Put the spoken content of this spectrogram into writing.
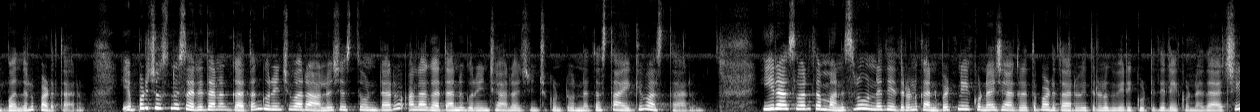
ఇబ్బందులు పడతారు. ఎప్పుడు చూసినా సరిదానం గతం గురించి వారు ఆలోచిస్తూ ఉంటారు. అలా గతాన్ని గురించి ఆలోచించుకుంటూ ఉన్నత స్థాయికి వస్తారు. ఈ రాశి వారు తమ మనసులో ఉన్నది ఇతరులు కనిపెట్టనీయకుండా జాగ్రత్త పడతారు. ఇతరులకు వీరికి గుట్టు తెలియకుండా దాచి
